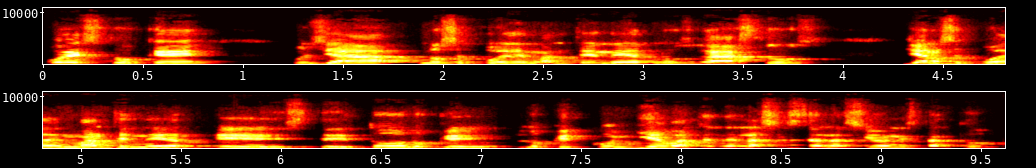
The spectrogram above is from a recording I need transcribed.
puesto que pues ya no se pueden mantener los gastos, ya no se pueden mantener este, todo lo que, lo que conlleva tener las instalaciones, tanto,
